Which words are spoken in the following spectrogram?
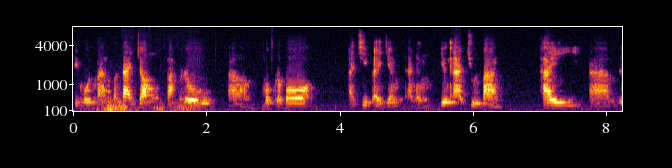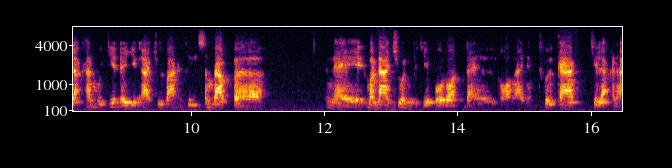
ពីមុនមកប៉ុន្តែចង់ផ្លាស់ប្ដូរមុខរបរអាជីពអីចឹងអាហ្នឹងយើងអាចជួយបានហើយលក្ខខណ្ឌមួយទៀតដែលយើងអាចជួយបានគឺសម្រាប់នៃបណ្ដាជនប្រជាពលរដ្ឋដែលរាល់ថ្ងៃនេះធ្វើការជាលក្ខណៈ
